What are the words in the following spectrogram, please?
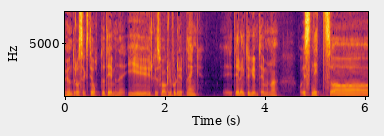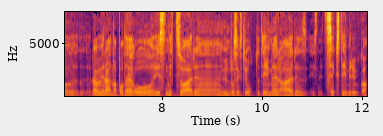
168 timene i yrkesfaglig fordypning i tillegg til gymtimene. Og i snitt så har vi regna på det, og i snitt så er 168 timer er i snitt seks timer i uka.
